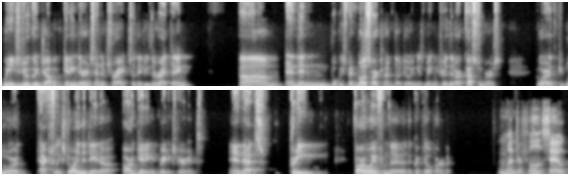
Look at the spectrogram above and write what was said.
we need to do a good job of getting their incentives right so they do the right thing. Um, and then what we spend most of our time though doing is making sure that our customers, who are the people who are actually storing the data, are getting a great experience. And that's pretty far away from the the crypto part of it. Wonderful. So,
